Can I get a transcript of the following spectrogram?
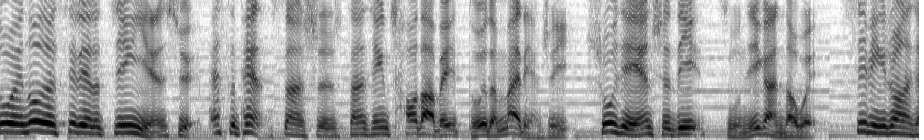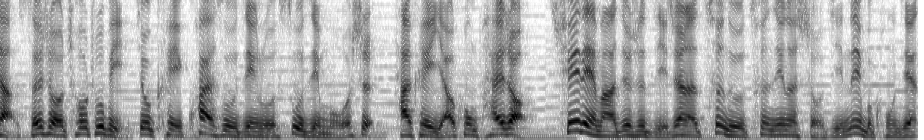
作为 Note 系列的基因延续，S Pen 算是三星超大杯独有的卖点之一。书写延迟低，阻尼感到位，息屏状态下随手抽出笔就可以快速进入速记模式，还可以遥控拍照。缺点嘛，就是挤占了寸土寸金的手机内部空间，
